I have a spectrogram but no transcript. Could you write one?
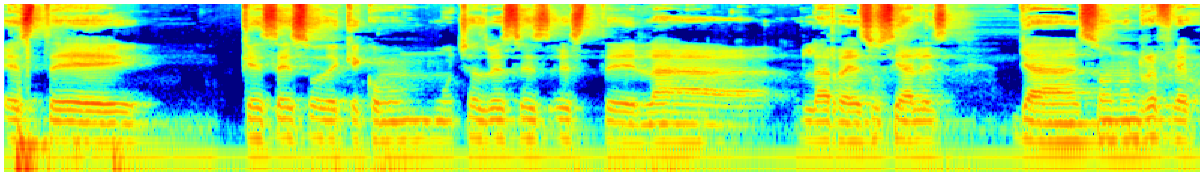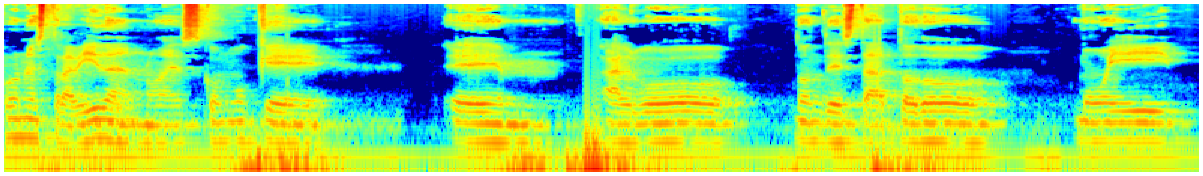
este, que es eso de que como muchas veces este, la, las redes sociales ya son un reflejo de nuestra vida, no es como que em, algo donde está todo muy,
